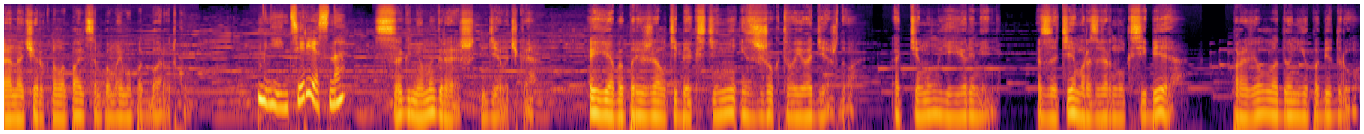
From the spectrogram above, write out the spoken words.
Она черкнула пальцем по моему подбородку. Мне интересно. С огнем играешь, девочка. Я бы прижал тебя к стене и сжег твою одежду. Оттянул ее ремень. Затем развернул к себе, провел ладонью по бедру.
